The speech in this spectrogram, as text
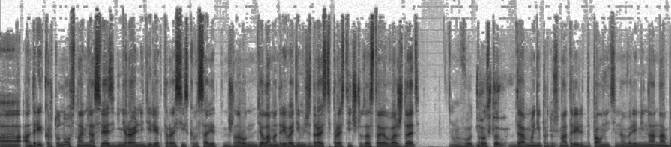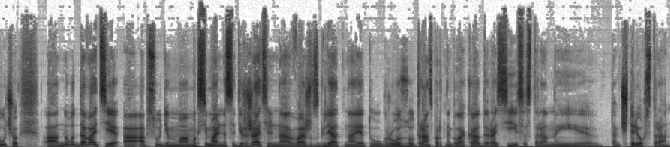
А, Андрей Картунов с нами на связи, генеральный директор Российского совета по международным делам. Андрей Вадимович, здрасте, простите, что заставил вас ждать. Вот, ну, просто, да, мы не предусмотрели дополнительного времени на, на Бучу. А, ну вот давайте а, обсудим а, максимально содержательно ваш взгляд на эту угрозу транспортной блокады России со стороны там, четырех стран.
